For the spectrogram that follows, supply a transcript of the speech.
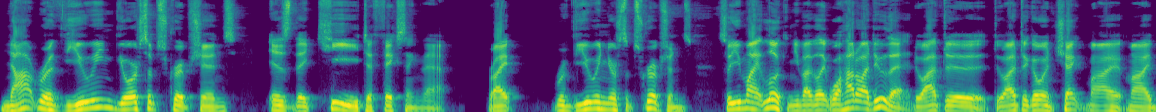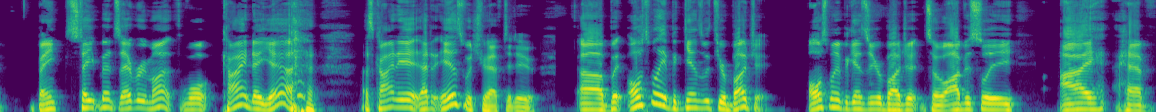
not reviewing your subscriptions is the key to fixing that, right? Reviewing your subscriptions. So you might look and you might be like, well, how do I do that? Do I have to, do I have to go and check my, my bank statements every month? Well, kinda, yeah. That's kind of that is what you have to do. Uh, but ultimately, it begins with your budget. Ultimately, it begins with your budget. So obviously, I have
